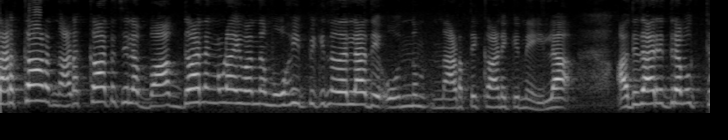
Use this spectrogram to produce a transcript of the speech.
സർക്കാർ നടക്കാത്ത ചില വാഗ്ദാനങ്ങളായി വന്ന് മോഹിപ്പിക്കുന്നതല്ലാതെ ഒന്നും നടത്തി കാണിക്കുന്നേയില്ല അതിദാരിദ്ര്യമുക്ത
